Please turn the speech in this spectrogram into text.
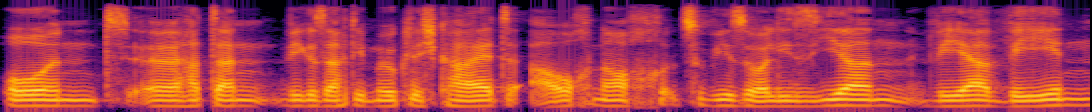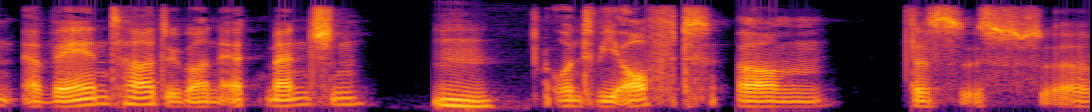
und äh, hat dann, wie gesagt, die Möglichkeit auch noch zu visualisieren, wer wen erwähnt hat über einen Ad-Menschen mhm. und wie oft. Ähm, das ist äh,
